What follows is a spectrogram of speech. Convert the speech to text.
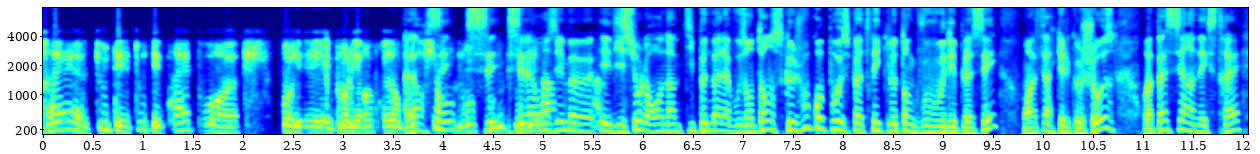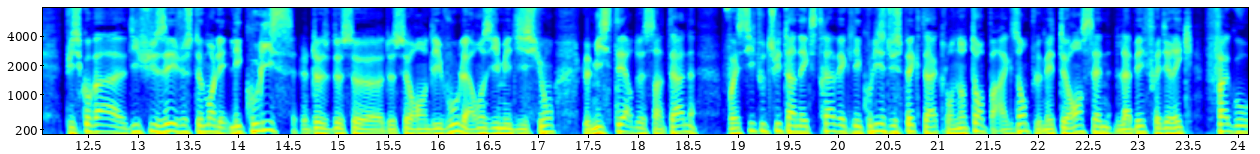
prêts, tout est tout est prêt pour euh, pour les pour les représentations. Alors c'est la onzième euh, édition. Alors on a un petit peu de mal à vous entendre. Ce que je vous propose, Patrick, le temps que vous vous déplacez, on va faire quelque chose. On va passer un extrait puisqu'on va diffuser justement les, les coulisses de, de ce de ce rendez-vous, la onzième édition, le mystère de Sainte-Anne. Voici tout de suite un extrait avec les coulisses du spectacle. On entend par exemple le metteur en scène, l'abbé Frédéric Fagot,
